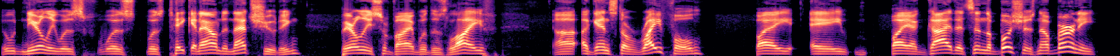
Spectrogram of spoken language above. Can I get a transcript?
who nearly was was was taken out in that shooting, barely survived with his life, uh, against a rifle by a by a guy that's in the bushes. Now, Bernie,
